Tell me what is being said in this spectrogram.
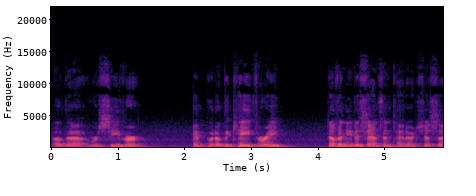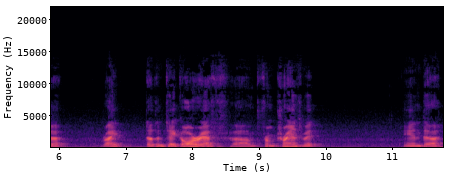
of the receiver input of the K3. Doesn't need a sense antenna, it's just a, right, doesn't take RF um, from transmit. And uh,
